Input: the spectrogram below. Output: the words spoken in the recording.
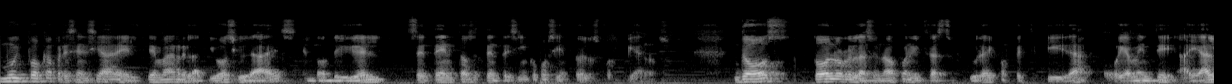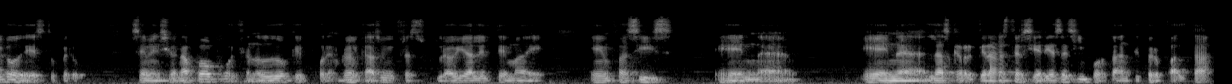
muy poca presencia del tema relativo a ciudades, en donde vive el 70 o 75% de los colombianos. Dos, todo lo relacionado con infraestructura y competitividad. Obviamente hay algo de esto, pero se menciona poco. Yo no dudo que, por ejemplo, en el caso de infraestructura vial, el tema de énfasis en, eh, en eh, las carreteras terciarias es importante, pero falta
